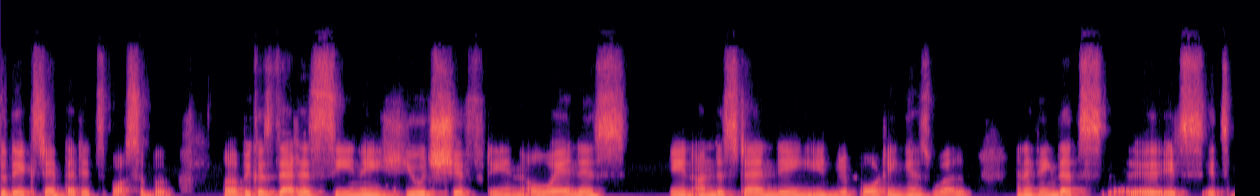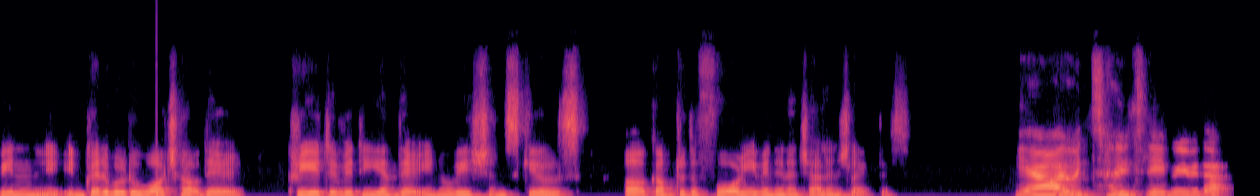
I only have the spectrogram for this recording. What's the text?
to the extent that it's possible, uh, because that has seen a huge shift in awareness, in understanding, in reporting as well. And I think that's it's it's been incredible to watch how their creativity and their innovation skills uh, come to the fore, even in a challenge like this. Yeah, I would totally agree with that,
